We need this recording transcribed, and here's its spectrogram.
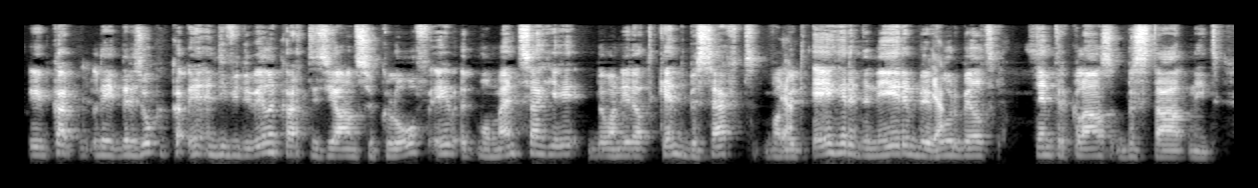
er is ook een individuele Cartesiaanse kloof. Het moment, zeg je, wanneer dat kind beseft, vanuit eigen redeneren, bijvoorbeeld, Sinterklaas bestaat niet.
